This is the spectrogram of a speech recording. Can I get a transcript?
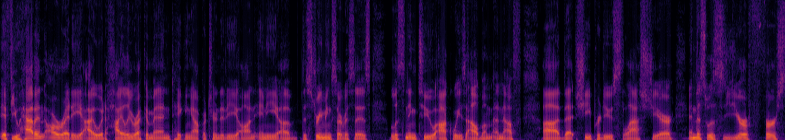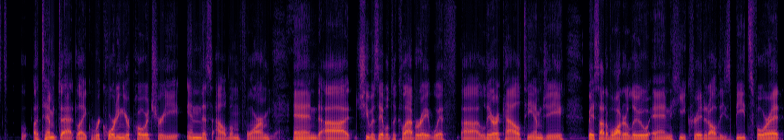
if you haven't already, I would highly recommend taking opportunity on any of the streaming services, listening to Akwi's album Enough uh, that she produced last year. And this was your first attempt at like recording your poetry in this album form. Yes. And uh, she was able to collaborate with uh, Lyrical TMG based out of Waterloo, and he created all these beats for it.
